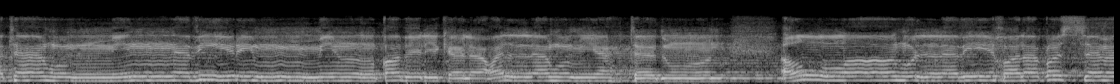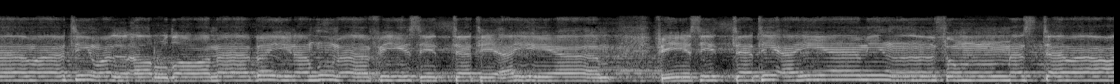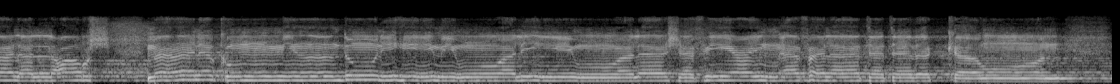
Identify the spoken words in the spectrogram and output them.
أتاهم من نذير من قبلك لعلهم يهتدون. الله الذي خلق السماوات والأرض وما بينهما في ستة أيام في ستة أيام ثم استوى على العرش. شفيع أفلا تتذكرون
